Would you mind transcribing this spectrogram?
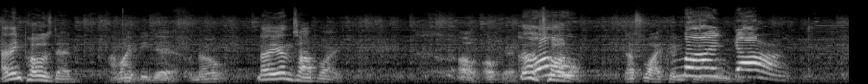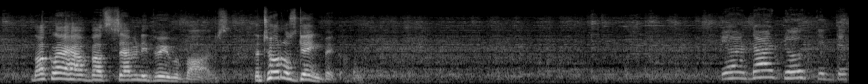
I think Poe's dead. I might be dead. No. No, you're on the top right. Oh, okay. There's a Oh. turtle. That's why I couldn't. My see. God. Luckily, I have about 73 revives. The turtle's getting bigger. You're not joking. The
